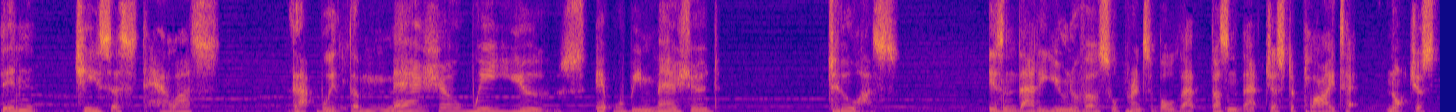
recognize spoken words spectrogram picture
Didn't Jesus tell us that with the measure we use, it will be measured to us? Isn't that a universal principle? That doesn't that just apply to not just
